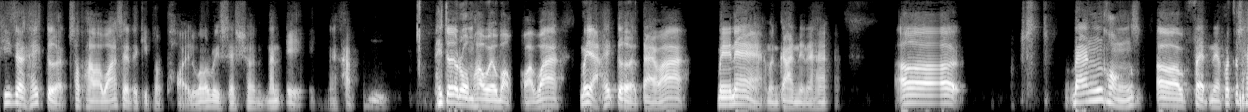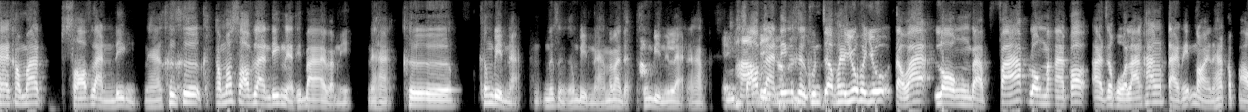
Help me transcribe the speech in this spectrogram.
ที่จะให้เกิดสภาวะเศรษฐกิจถดถอยหรือว่า recession นั่นเองนะครับที่เจอโรมพาวเวลบอกก่อนว่า ไม่อยากให้เกิดแต่ว่าไม่แน่เหมือนกันเนี่ยนะฮะเอ่อ แบงค์ของเอ่อเฟดเนี่ยเขาจะใช้คำว่า soft landing นะฮะคือคือคำว่า soft landing เนี่ยอธิบายแบบนี้นะฮะคือเครื่องบินอะนึกถึงเครื่องบินนะไม่มาจากเครื่องบินนี่แหละนะครับ soft landing ก็คือคุณเจอพายุพายุ แต่ว่าลงแบบฟ้าลงมาก็อาจจะหัวร้างข้างแตกนิดหน่อยนะฮะกระเป๋า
